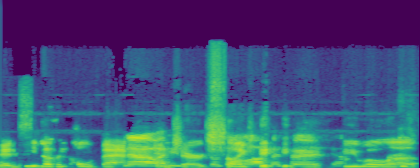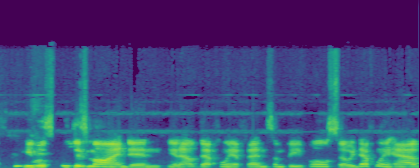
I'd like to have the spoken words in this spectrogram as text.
and he doesn't hold back No, in church. goes all Like off at church, yeah. he will, uh, he will speak his mind, and you know, definitely offend some people. So we definitely have,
